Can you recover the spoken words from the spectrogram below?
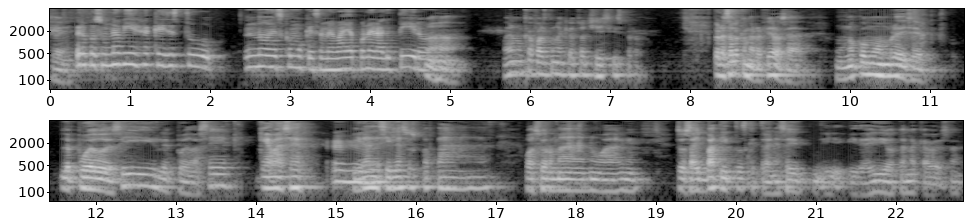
sí. Pero pues una vieja que dices tú, no es como que se me vaya a poner al tiro. Ajá. Bueno, nunca falta una que otra chiskis, pero. Pero es a lo que me refiero, o sea, uno como hombre dice, le puedo decir, le puedo hacer, ¿qué va a hacer? Ir a decirle a sus papás, o a su hermano, o a alguien. Entonces hay batitos que traen esa idea idiota en la cabeza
